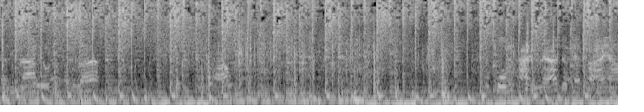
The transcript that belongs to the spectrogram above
มาลีลาเร็วนะมาลีลาเอาโกโปรมันหายแล้ว เดี๋ยวแบกไฟเอา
